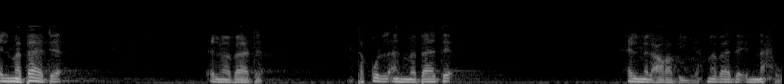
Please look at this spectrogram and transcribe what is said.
المبادئ. المبادئ. تقول الآن مبادئ علم العربية مبادئ النحو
